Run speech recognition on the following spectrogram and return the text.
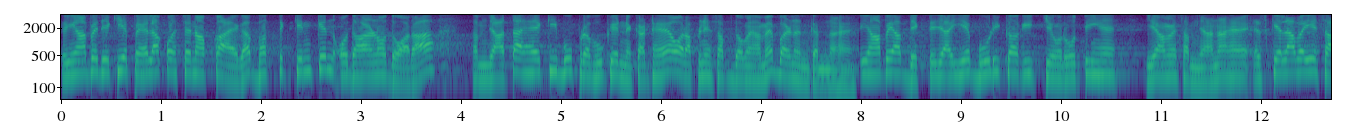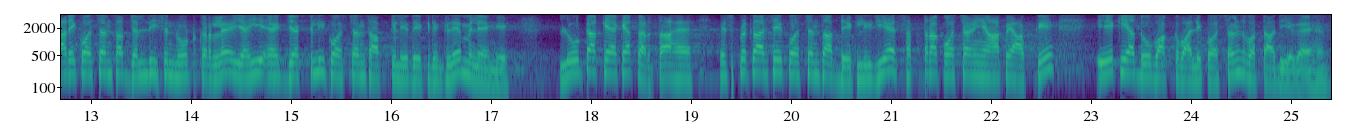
तो यहाँ पे देखिए, पहला क्वेश्चन आपका आएगा, भक्त किन किन उदाहरणों द्वारा समझाता है कि वो प्रभु के निकट है और अपने शब्दों में हमें वर्णन करना है? तो यहाँ पे आप देखते जाइए, बूढ़ी काकी क्यों रोती हैं, ये हमें समझाना है। इसके अलावा ये सारे क्वेश्चन आप जल्दी से नोट कर लें, यही एग्जैक्टली क्वेश्चन आपके लिए देखने के लिए मिलेंगे। लोटा क्या क्या करता है? इस प्रकार से क्वेश्चन आप देख लीजिए। सत्रह क्वेश्चन यहाँ पे आपके एक या दो वाक्य वाले क्वेश्चन बता दिए गए हैं।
